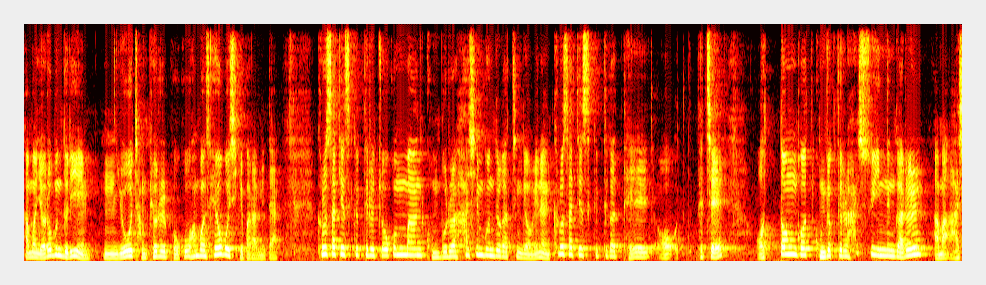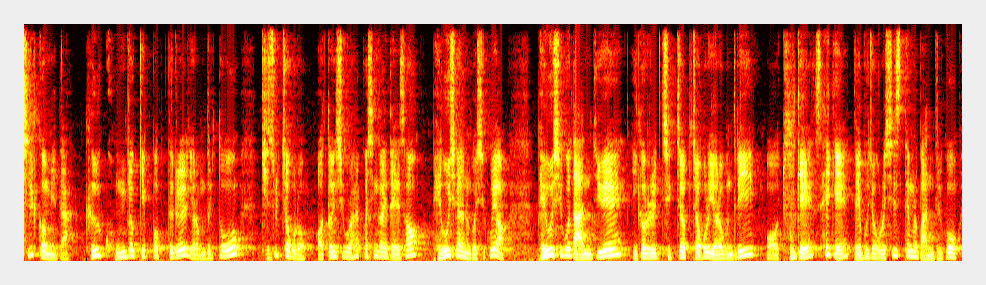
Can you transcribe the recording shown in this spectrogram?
한번 여러분들이 음, 요 장표를 보고 한번 세워 보시기 바랍니다 cross-site script를 조금만 공부를 하신 분들 같은 경우에는 cross-site script가 대, 어, 대체 어떤 것 공격들을 할 수 있는가를 아마 아실 겁니다. 그 공격 기법들을 여러분들 또 기술적으로 어떤 식으로 할 것인가에 대해서 배우셔야 하는 것이고요. 배우시고 난 뒤에 이거를 직접적으로 여러분들이 뭐 두 개, 세 개 내부적으로 시스템을 만들고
